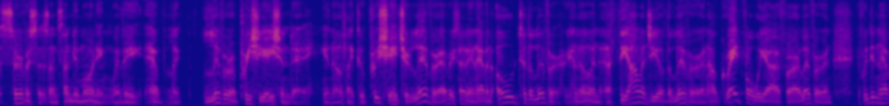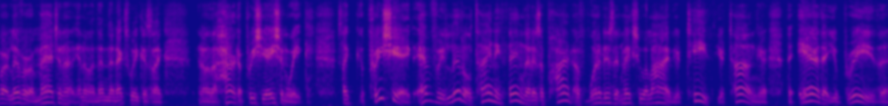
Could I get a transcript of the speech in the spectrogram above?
services on Sunday morning where they have like liver appreciation day, you know, like to appreciate your liver every Sunday and have an ode to the liver, you know, and a theology of the liver and how grateful we are for our liver. And if we didn't have our liver, imagine, how, you know, and then the next week is like, you know, the heart appreciation week. It's like appreciate every little tiny thing that is a part of what it is that makes you alive. Your teeth, your tongue, your, the air that you breathe, the,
